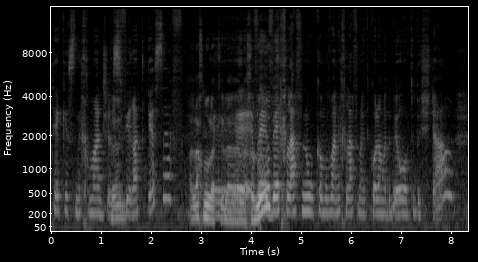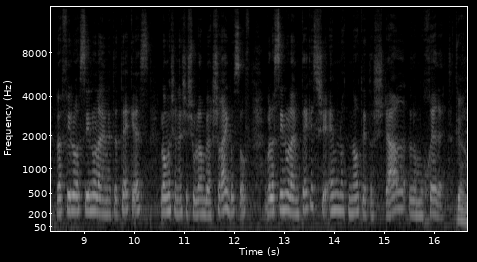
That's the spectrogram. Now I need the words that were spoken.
טקס נחמד של כן. ספירת כסף. הלכנו אה, לחנות. והחלפנו, כמובן החלפנו את כל המטבעות בשטר, ואפילו עשינו להם את הטקס לא משנה ששולם באשראי בסוף, אבל עשינו להם טקס שהן נותנות את השטר למוכרת. כן,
